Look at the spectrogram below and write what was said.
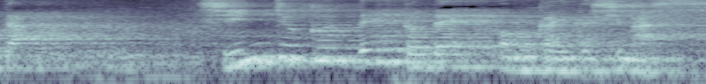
歌「新宿デート」でお迎えいたします。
